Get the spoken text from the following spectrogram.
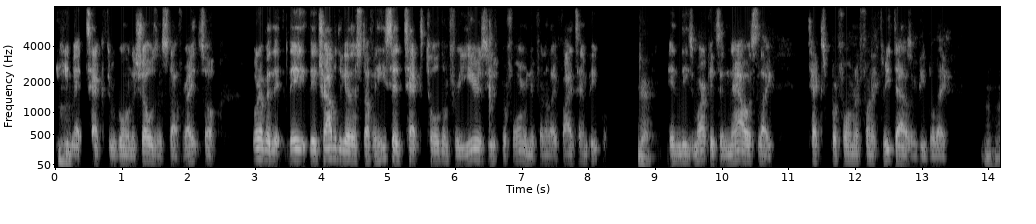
he mm-hmm. met Tech through going to shows and stuff, right? So whatever they, they they travel together and stuff. And he said Tech told him for years he was performing in front of like five, ten people. Yeah. In these markets. And now it's like Tech's performing in front of three thousand people. Like mm-hmm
